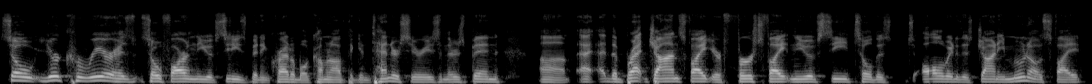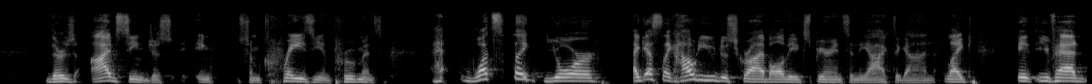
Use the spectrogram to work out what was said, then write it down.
so your career has so far in the UFC has been incredible, coming off the Contender Series, and there's been um, the Brett Johns fight, your first fight in the UFC, till this all the way to this Johnny Munoz fight. There's I've seen just in, some crazy improvements. What's like your I guess like how do you describe all the experience in the octagon? Like it, you've had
